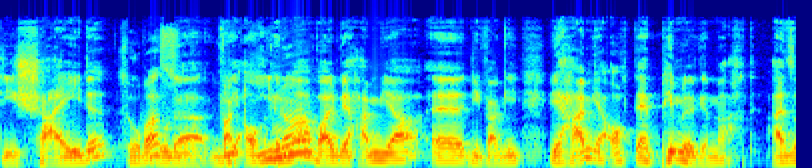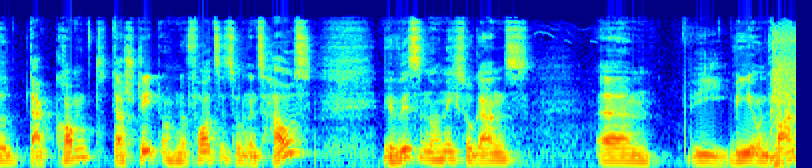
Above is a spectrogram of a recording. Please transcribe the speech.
Die Scheide. Sowas? Oder wie Vagina? auch immer, weil wir haben ja äh, die Vagi, wir haben ja auch der Pimmel gemacht. Also da kommt, da steht noch eine Fortsetzung ins Haus. Wir wissen noch nicht so ganz, ähm, Wie? wie und wann,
